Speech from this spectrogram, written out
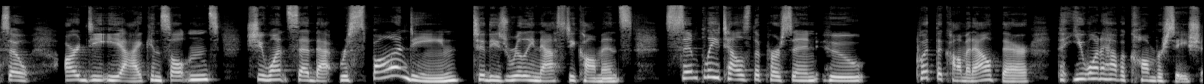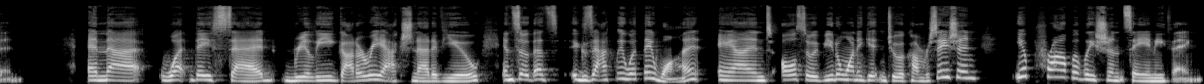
So our DEI consultant, she once said that responding to these really nasty comments simply tells the person who put the comment out there that you want to have a conversation and that what they said really got a reaction out of you. And so that's exactly what they want. And also, if you don't want to get into a conversation, you probably shouldn't say anything.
